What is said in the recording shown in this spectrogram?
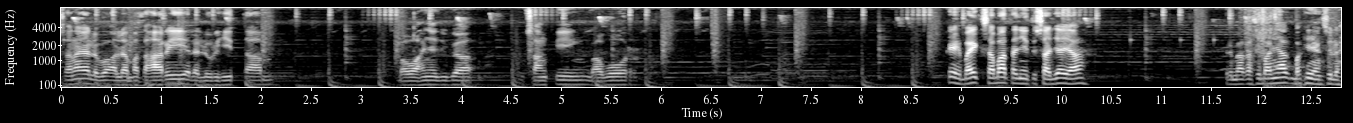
Sana ada ada matahari ada duri hitam. Bawahnya juga sangking bawor. Oke baik sahabat hanya itu saja ya. Terima kasih banyak bagi yang sudah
